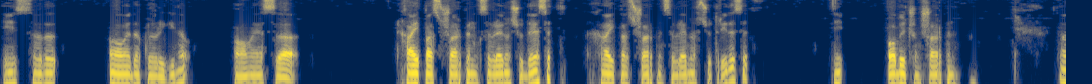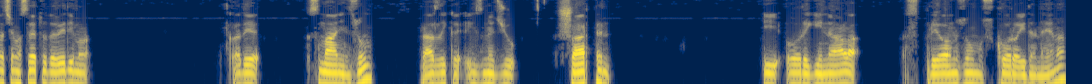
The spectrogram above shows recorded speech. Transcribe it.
I sada ovo je dakle original. Ovo je sa high pass sharpening sa vrednošću 10, high pass sharpen sa vrednošću 30 i običan sharpen. Sada ćemo sve to da vidimo kada je smanjen zoom, razlika između sharpen i originala s pri ovom zoomu skoro i da nema.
